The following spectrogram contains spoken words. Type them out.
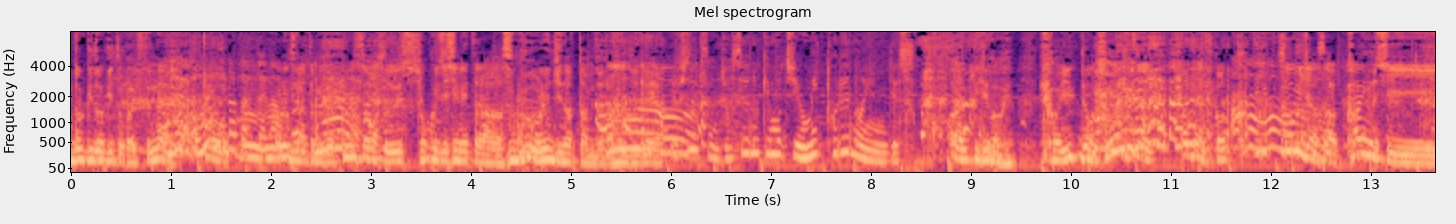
ドキドキとかしてね。オレンジになったみたいな。オレンジになったみたいな。クリスマス食事しに行ったらすごいオレンジになったみたいな感じで。吉崎さん女性の気持ち読み取れないんですか？いやいやでもそういう意味じゃあれじゃないですか？そういう意味じゃさ飼い主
